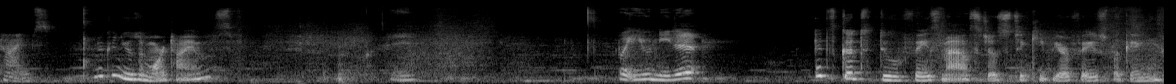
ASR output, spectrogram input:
times? You can use it more times. Okay. But you need it? It's good to do face masks just to keep your face looking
